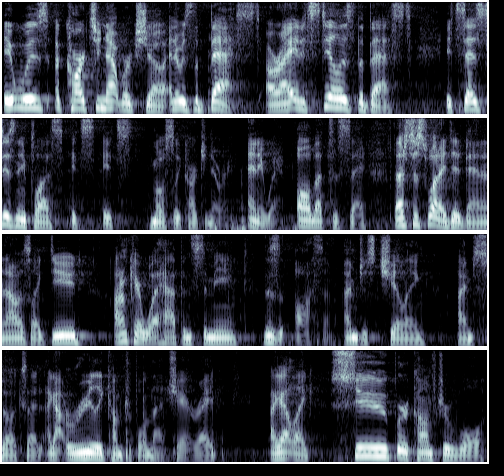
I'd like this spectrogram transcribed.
it was a Cartoon Network show, and it was the best, all right? And it still is the best. It says Disney Plus. It's it's mostly Cartoon Network. Anyway, all that to say, that's just what I did, man. And I was like, dude, I don't care what happens to me. This is awesome. I'm just chilling. I'm so excited. I got really comfortable in that chair, right? I got like super comfortable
